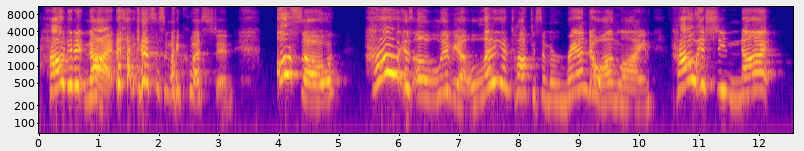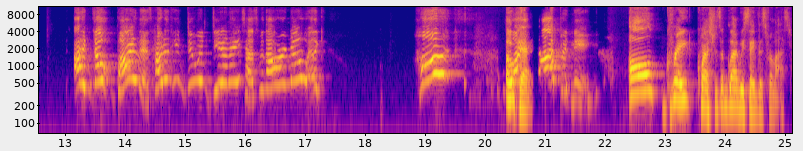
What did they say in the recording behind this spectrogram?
How did it not? I guess is my question. Also, how is Olivia letting him talk to some rando online? How is she not? I don't buy this. How did he do a DNA test without her knowing? Like, huh? Okay. What's happening? All great questions. I'm glad we saved this for last.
